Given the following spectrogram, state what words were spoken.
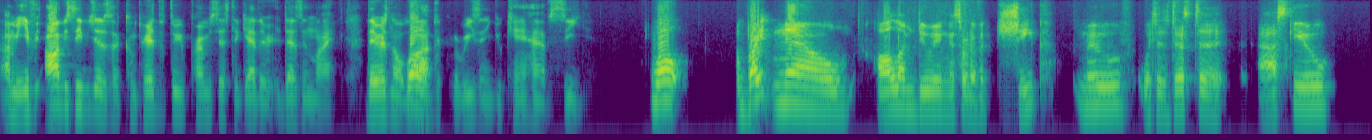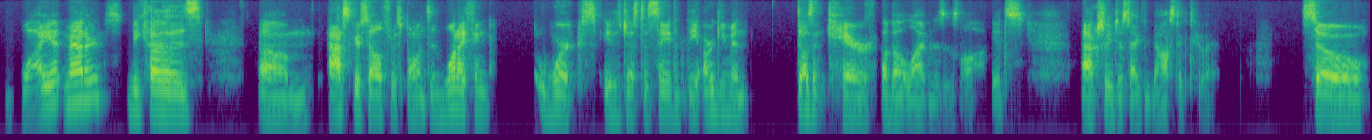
I mean, if obviously if you just compare the three premises together, it doesn't like there is no Well- logical reason you can't have C. Well, right now, all I'm doing is sort of a cheap move, which is just to ask you why it matters. Because um, ask yourself response, and what I think works is just to say that the argument doesn't care about Leibniz's law. It's actually just agnostic to it. So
